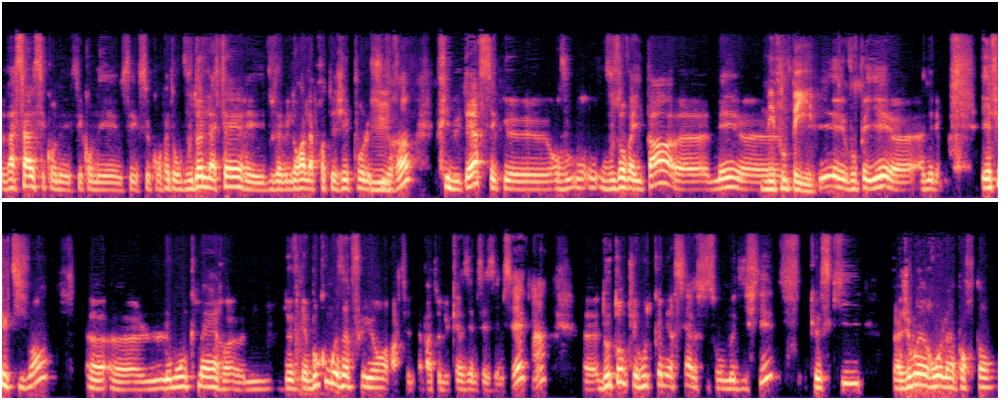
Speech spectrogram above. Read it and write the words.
Vassal, c'est qu'on est, c'est qu'on est, c'est qu'en fait on vous donne la terre et vous avez le droit de la protéger pour le mmh. souverain. Tributaire, c'est que on vous, vous envahit pas, mais mais vous payez. vous payez un élément. Et effectivement, le Mont Khmer devient beaucoup moins influent à partir, à partir du 15e, 16e siècle, hein. d'autant que les routes commerciales se sont modifiées, que ce qui va jouer un rôle important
